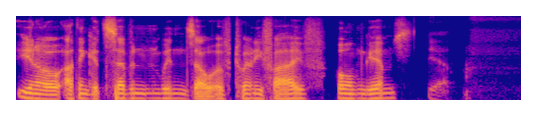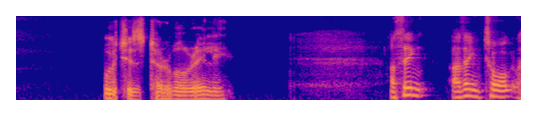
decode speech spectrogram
you know, I think it's seven wins out of twenty-five home games. Yeah which is terrible, really. I think I think talk.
